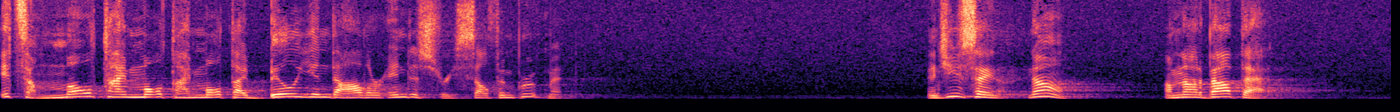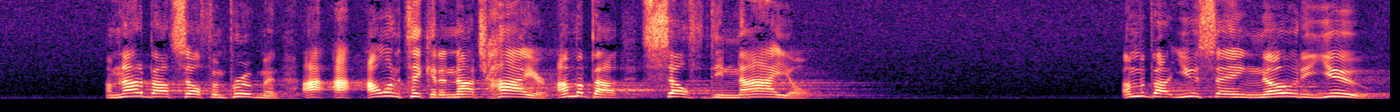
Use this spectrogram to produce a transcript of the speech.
It's a multi, multi, multi billion dollar industry, self improvement. And Jesus saying, No, I'm not about that. I'm not about self improvement. I, I, I want to take it a notch higher. I'm about self denial. I'm about you saying no to you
